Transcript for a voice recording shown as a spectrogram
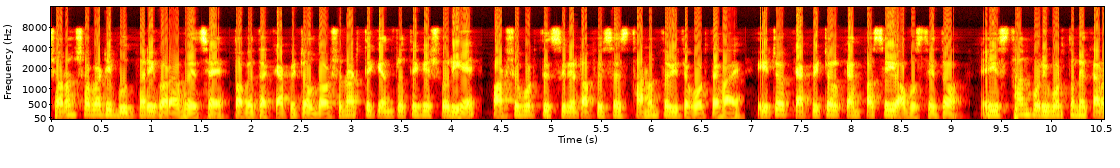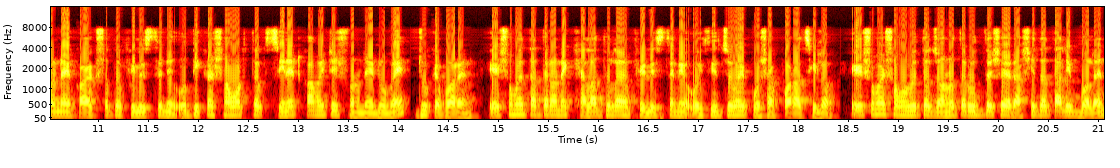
স্মরণ সভাটি বুধবারই করা হয়েছে, তবে তা ক্যাপিটাল দর্শনার্থী কেন্দ্র থেকে সরিয়ে পার্শ্ববর্তী সিলেট অফিসে স্থানান্তরিত করতে হয়। এটা ক্যাপিটাল ক্যাম্পাসেই অবস্থিত। এই স্থান পরিবর্তনের কারণে কয়েকশত ফিলিস্তিনি অধিকার সমর্থক সিনেট কমিটি শুনানি রুমে ঢুকে পড়েন। এ সময় তাদের অনেক খেলাধুলা এবং ফিলিস্তিনি ঐতিহ্যবাহী পোশাক পরা ছিল। এই সময় সমবেত জনতার উদ্দেশ্যে রাশিদা তালিব বলেন,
